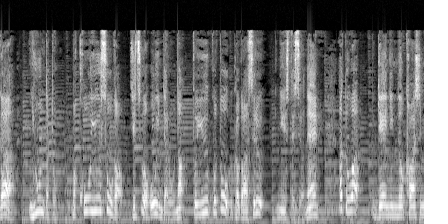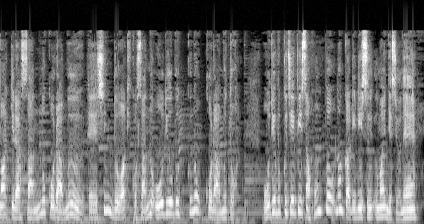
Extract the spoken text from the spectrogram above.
が日本だと、まあ、こういう層が実は多いんだろうなということを伺わせるニュースですよね。あとは、芸人の川島明さんのコラム、えー、新藤明子さんのオーディオブックのコラムと、オーディオブック JP さん本当なんかリリースうまいんですよね。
